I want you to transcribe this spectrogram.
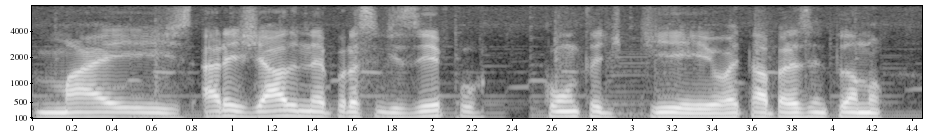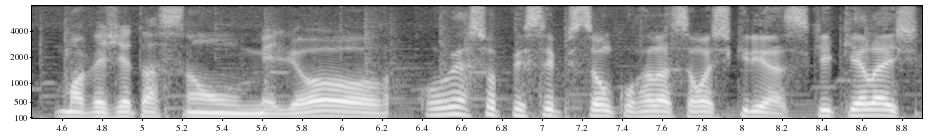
mais arejados, né, por assim dizer, por conta de que vai estar tá apresentando uma vegetação melhor. Qual é a sua percepção com relação às crianças? O que, que elas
